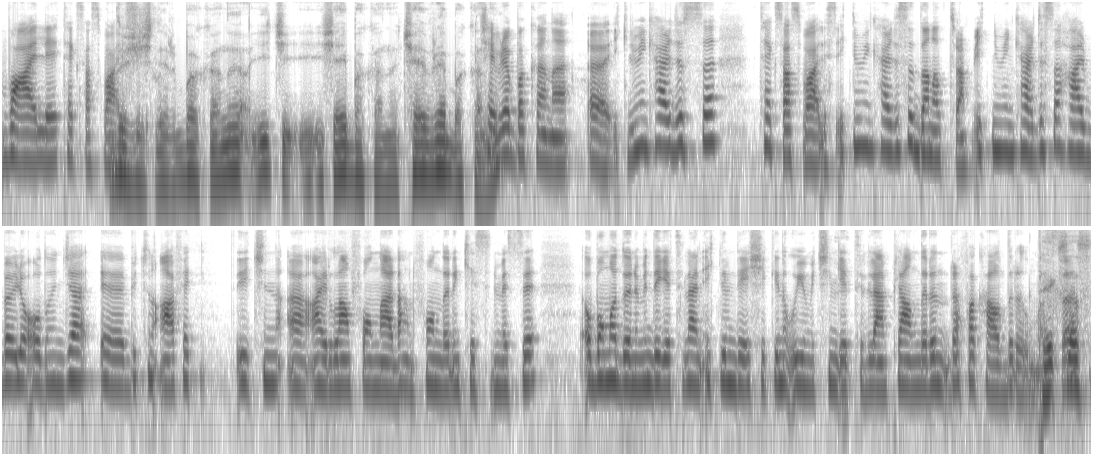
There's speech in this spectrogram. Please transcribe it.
vali, Texas valisi. Dışişleri Bakanı, İç şey Bakanı, Çevre Bakanı. Çevre Bakanı, e, iklim inkarcısı, Texas valisi, iklim inkarcısı Donald Trump. İklim inkarcısı hal böyle olunca e, bütün afet için e, ayrılan fonlardan fonların kesilmesi, Obama döneminde getirilen iklim değişikliğine uyum için getirilen planların rafa kaldırılması. Texas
